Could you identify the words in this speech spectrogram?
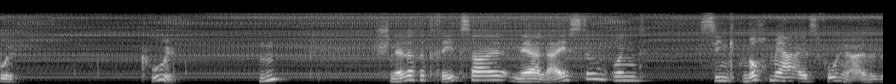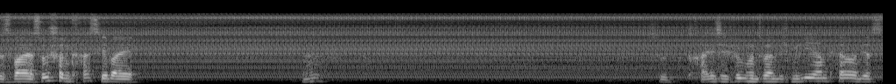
Cool. Cool. Hm? Schnellere Drehzahl, mehr Leistung und sinkt noch mehr als vorher. Also das war ja so schon krass hier bei So 30, 25 Milliampere und jetzt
